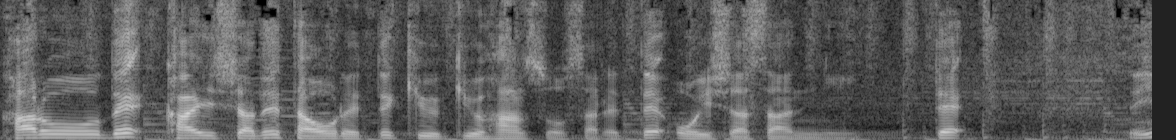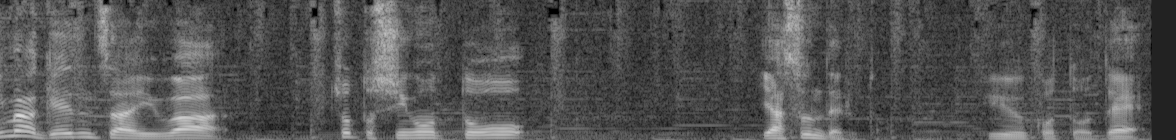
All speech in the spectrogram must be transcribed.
過労で会社で倒れて救急搬送されてお医者さんに行って今現在はちょっと仕事を休んでるということで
